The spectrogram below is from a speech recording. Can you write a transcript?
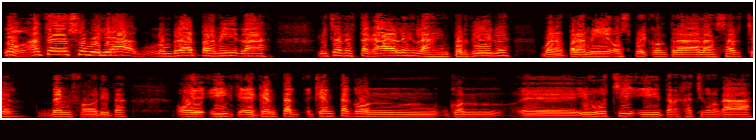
No, antes de eso voy a nombrar para mí las luchas destacables, las imperdibles. Bueno, para mí Osprey contra Lance Archer, de mis favoritas y eh, Kenta, con, con eh, Ibuchi y Tanahashi con Okada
